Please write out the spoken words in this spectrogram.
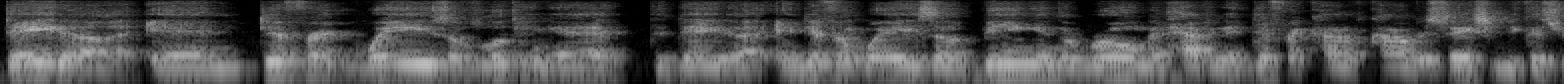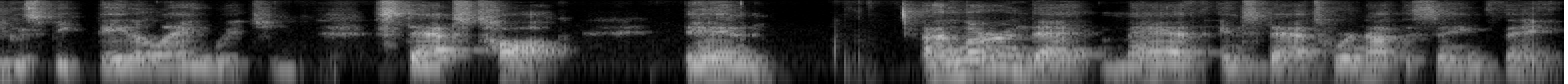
data, and different ways of looking at the data, and different ways of being in the room and having a different kind of conversation because you can speak data language and stats talk. And I learned that math and stats were not the same thing.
